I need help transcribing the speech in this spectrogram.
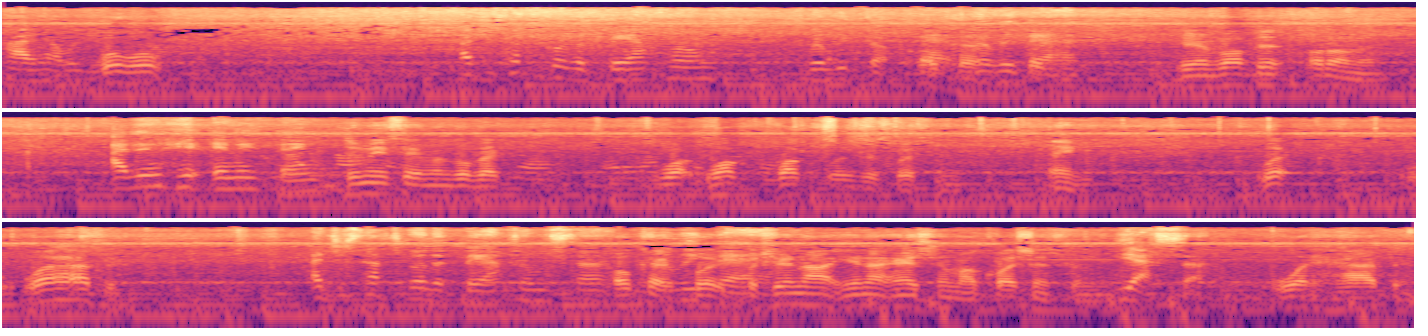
Hi, how are you? Whoa, whoa. I just have to go to the bathroom. Really go bad, Okay. really bad. You're involved in. Hold on, man. I didn't hit anything. Do me a favor and go back. Walk, walk, walk towards this with me. Thank you. What? What happened? I just have to go to the bathroom, sir. Okay, really but bad. but you're not you're not answering my questions for me. Yes, sir. What happened?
